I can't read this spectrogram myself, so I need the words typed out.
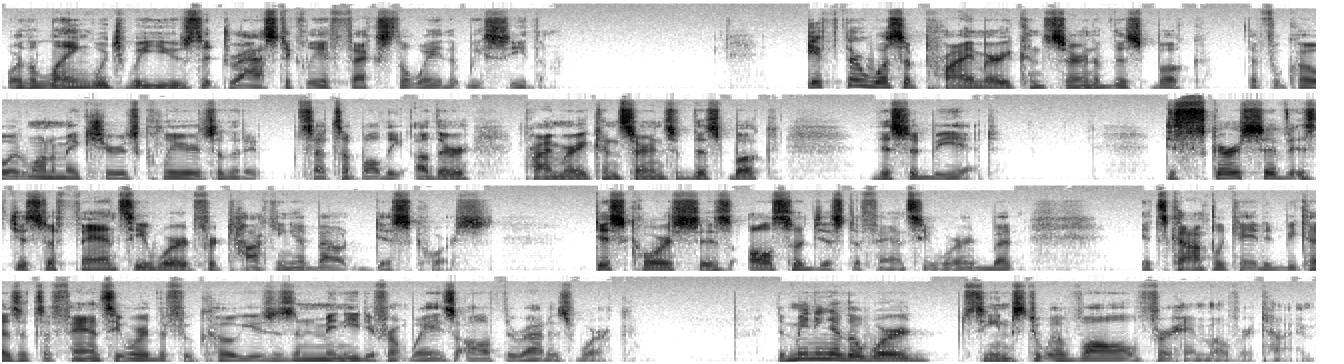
or the language we use that drastically affects the way that we see them. If there was a primary concern of this book that Foucault would want to make sure is clear so that it sets up all the other primary concerns of this book, this would be it. Discursive is just a fancy word for talking about discourse. Discourse is also just a fancy word, but it's complicated because it's a fancy word that Foucault uses in many different ways all throughout his work. The meaning of the word seems to evolve for him over time.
